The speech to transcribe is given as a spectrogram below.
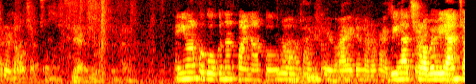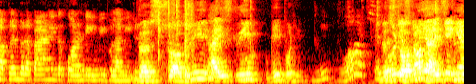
I don't know what's up so much. Yeah. it doesn't matter. Anyone for coconut, pineapple? I No, haven't thank you. I ate a lot of ice We had strawberry and chocolate, but apparently the quarantine people have eaten The it. strawberry ice cream. Wait, what? do you- Wait, What? The Told you, strawberry stop ice drinking, cream yeah,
